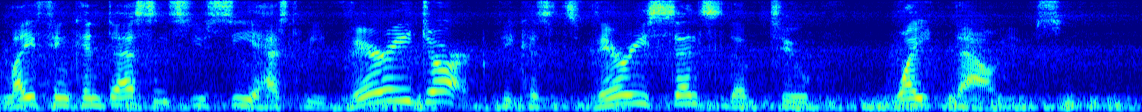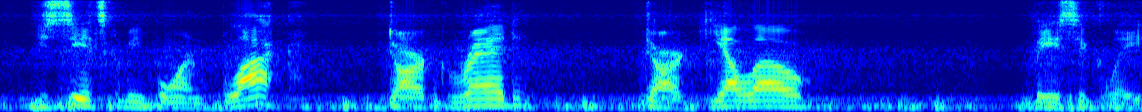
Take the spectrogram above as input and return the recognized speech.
life incandescence, you see, has to be very dark because it's very sensitive to white values. You see, it's going to be born black, dark red, dark yellow, basically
